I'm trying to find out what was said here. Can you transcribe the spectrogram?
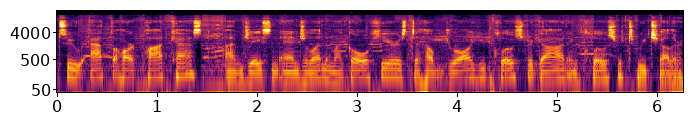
to At the Heart podcast. I'm Jason Angelette, and my goal here is to help draw you closer to God and closer to each other.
